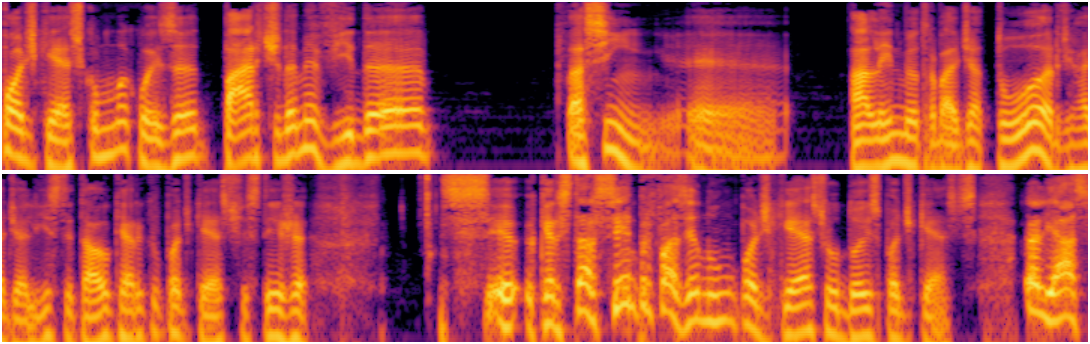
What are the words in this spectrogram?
podcast como uma coisa, parte da minha vida, assim, é, além do meu trabalho de ator, de radialista e tal, eu quero que o podcast esteja. Eu quero estar sempre fazendo um podcast ou dois podcasts. Aliás,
